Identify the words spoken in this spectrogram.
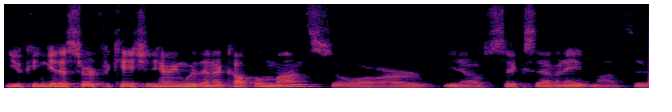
you can get a certification hearing within a couple months or you know six seven eight months it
